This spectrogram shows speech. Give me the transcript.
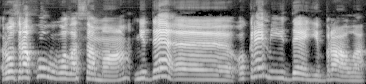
Розраховувала сама, ніде е, окремі ідеї брала.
